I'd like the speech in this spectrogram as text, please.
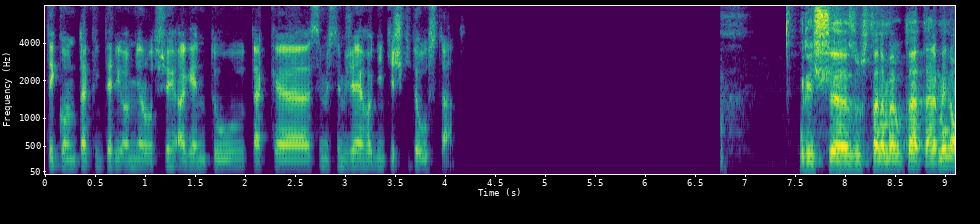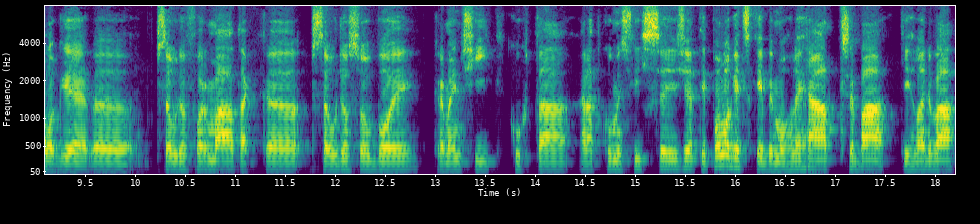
ty kontakty, který on měl od všech agentů, tak uh, si myslím, že je hodně těžký to ustát. Když eh, zůstaneme u té terminologie, eh, pseudoforma, tak eh, pseudosouboj, Krmenčík, Kuchta, Radku, myslíš si, že typologicky by mohli hrát třeba tihle dva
